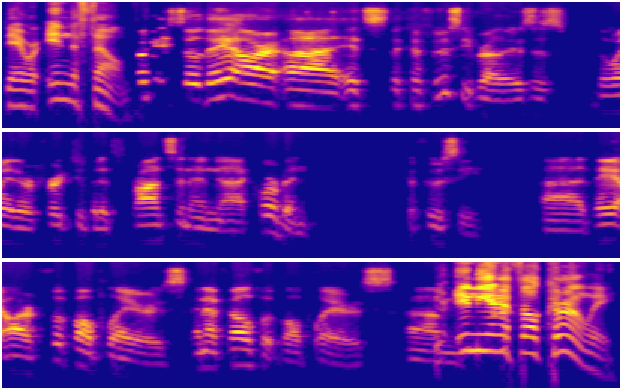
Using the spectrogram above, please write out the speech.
they were in the film. Okay, so they are. Uh, it's the Kaufusi brothers, is the way they're referred to, but it's Bronson and uh, Corbin Kaufusi. Uh, they are football players, NFL football players. Um, in the NFL currently.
